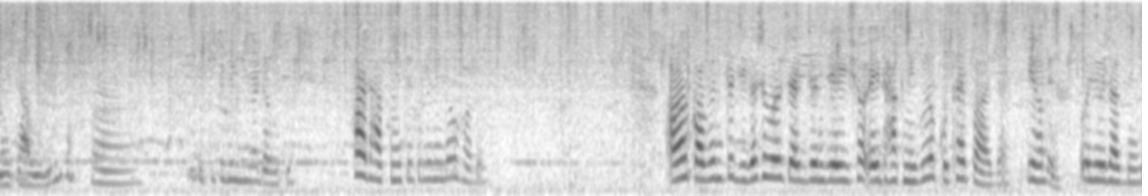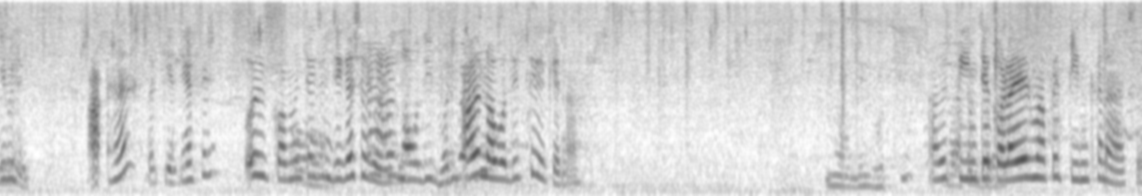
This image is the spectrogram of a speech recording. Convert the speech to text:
মেয়েটা আলু দিন হ্যাঁ ঢাকনিতে তুলে নিলেও হবে। আমার কমেন্টে জিজ্ঞাসা করেছে একজন যে এই সব এই ঢাকনিগুলো কোথায় পাওয়া যায়? কি হবে? ওই যে ওই ঢাকনিগুলো। বলি? হ্যাঁ? ওই কমেন্টে একজন জিজ্ঞাসা করে নবদ্বীপ ভরি নবদ্বীপ থেকে কেনা। আমাদের তিনটে কড়াইয়ের মাপে তিনখানা আছে।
